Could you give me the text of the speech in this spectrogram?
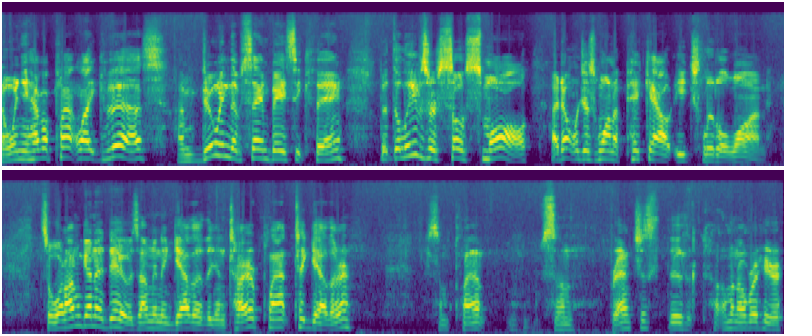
Now when you have a plant like this, I'm doing the same basic thing, but the leaves are so small, I don't just want to pick out each little one. So what I'm going to do is I'm going to gather the entire plant together. Some plant, some branches coming over here.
